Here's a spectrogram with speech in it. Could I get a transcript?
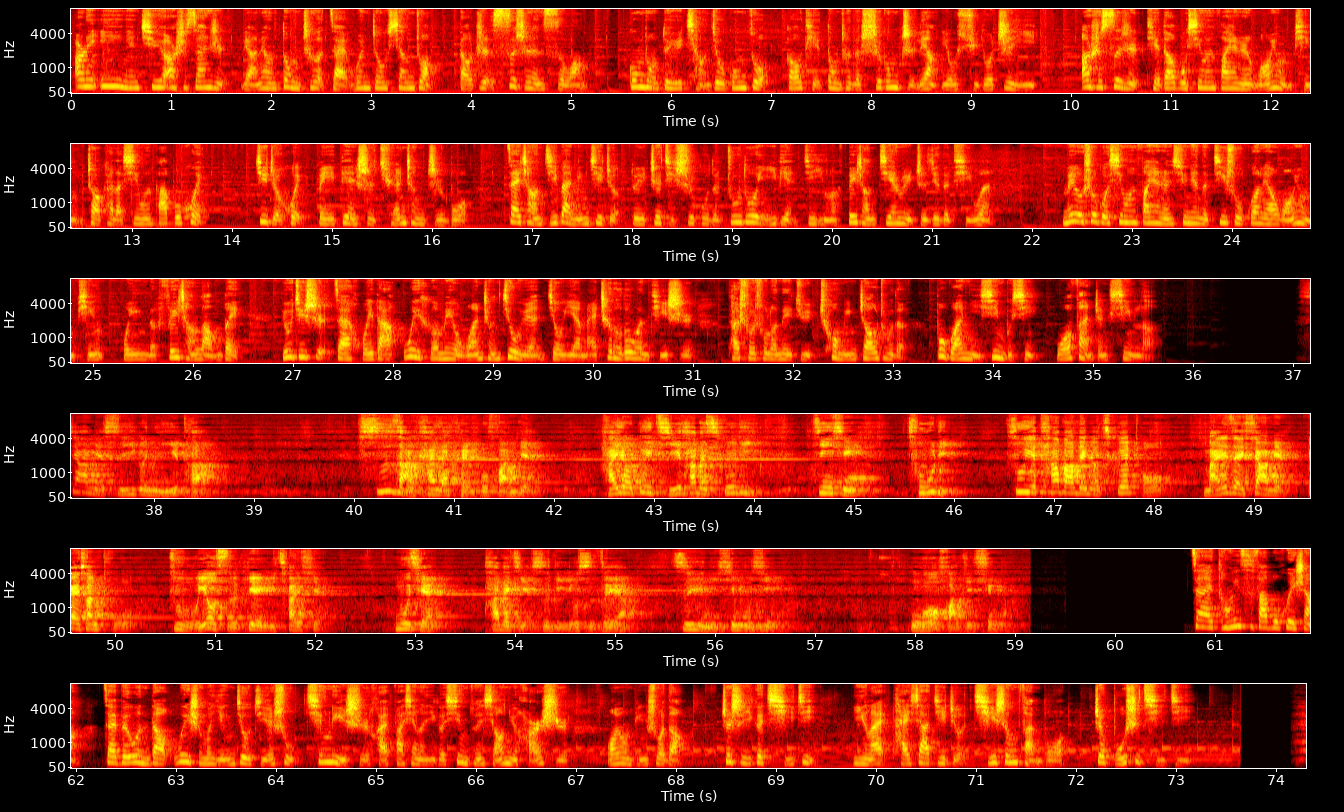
二零一一年七月二十三日，两辆动车在温州相撞，导致四十人死亡。公众对于抢救工作、高铁动车的施工质量有许多质疑。二十四日，铁道部新闻发言人王永平召开了新闻发布会，记者会被电视全程直播，在场几百名记者对这起事故的诸多疑点进行了非常尖锐直接的提问。没有受过新闻发言人训练的技术官僚王永平回应得非常狼狈。尤其是在回答为何没有完成救援就掩埋车头的问题时，他说出了那句臭名昭著的“不管你信不信，我反正信了”。下面是一个泥潭，施展开来很不方便，还要对其他的车力进行处理，所以他把那个车头埋在下面，盖上土，主要是便于抢险。目前他的解释理由是这样。至于你信不信，我反正信了。在同一次发布会上，在被问到为什么营救结束清理时还发现了一个幸存小女孩时，王永平说道：“这是一个奇迹。”引来台下记者齐声反驳：“这不是奇迹。”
